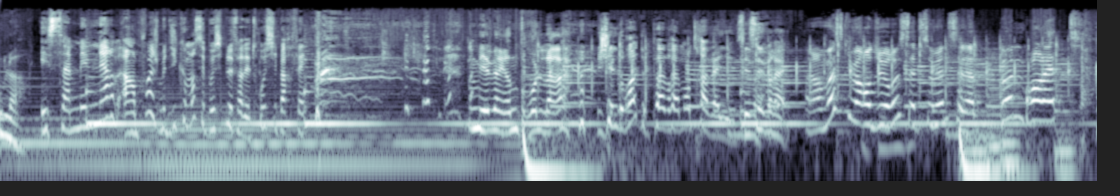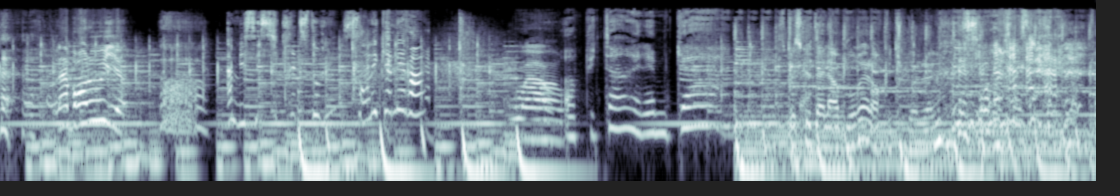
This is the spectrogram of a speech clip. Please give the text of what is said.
Oula. Et ça m'énerve à un point, je me dis comment c'est possible de faire des trous aussi parfaits. Non, mais il y avait rien de drôle là. J'ai le droit de pas vraiment travailler. C'est vrai. Alors moi, ce qui m'a rendu heureuse cette semaine, c'est la bonne branlette. la branlouille. Ah, mais c'est Secret Story sans les caméras. Waouh. Oh putain, elle aime gars. C'est parce que t'as l'air bourré alors que tu bois jamais.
